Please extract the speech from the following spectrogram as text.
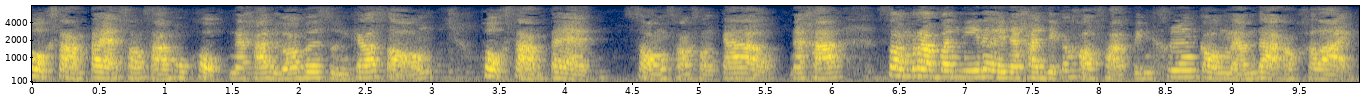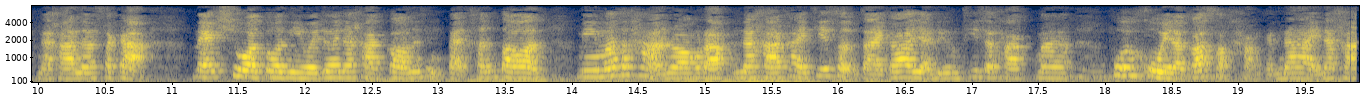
638 2366 นะคะ หรือว่าเบอร์ 092 638 2229 นะคะสำหรับวันนี้เลยนะคะ เดี๋ยวก็ขอฝากเป็นเครื่องกรองน้ำด่างอัลคาไลน์นะคะนาสกะ แม็กชัวตัวนี้ไว้ด้วยนะคะกรองได้ถึง 8 ขั้นตอน มีมาตรฐานรองรับนะคะ ใครที่สนใจก็อย่าลืมที่จะทักมาพูดคุยแล้วก็สอบถามกันได้นะคะ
